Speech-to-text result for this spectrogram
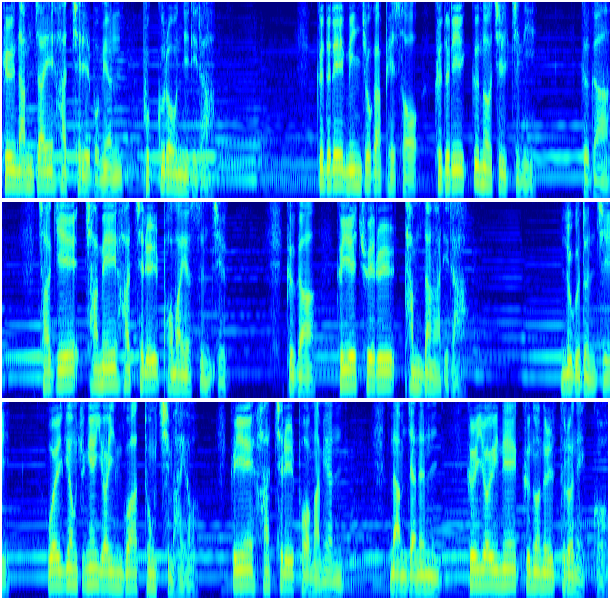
그 남자의 하체를 보면 부끄러운 일이라. 그들의 민족 앞에서 그들이 끊어질지니 그가 자기의 자매의 하체를 범하였은즉 그가 그의 죄를 담당하리라. 누구든지 월경 중의 여인과 동침하여 그의 하체를 범하면 남자는 그 여인의 근원을 드러냈고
